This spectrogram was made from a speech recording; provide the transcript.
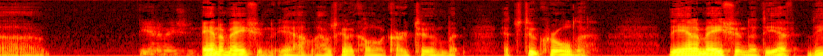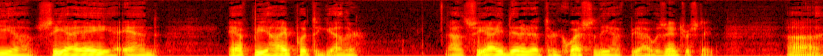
uh, the animation. Animation, yeah. I was going to call it a cartoon, but it's too cruel to. The animation that the F, the uh, CIA and FBI put together, uh, CIA did it at the request of the FBI, was interesting. Uh,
